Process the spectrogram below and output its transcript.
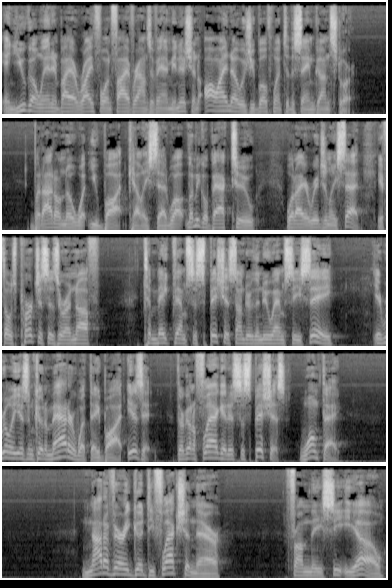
and you go in and buy a rifle and five rounds of ammunition, all I know is you both went to the same gun store. But I don't know what you bought, Kelly said. Well, let me go back to what I originally said. If those purchases are enough to make them suspicious under the new MCC, it really isn't going to matter what they bought, is it? They're going to flag it as suspicious, won't they? Not a very good deflection there from the CEO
